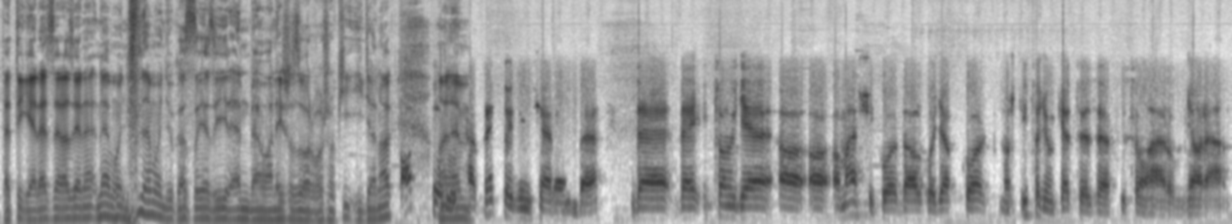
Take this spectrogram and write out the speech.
Tehát igen, ezzel azért ne, nem, mondjuk, nem mondjuk azt, hogy ez így rendben van, és az orvosok ígyanak. Abszolút, hanem... hát persze, hogy nincsen rendben, de, de itt van ugye a, a, a másik oldal, hogy akkor most itt vagyunk 2023 nyarán.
